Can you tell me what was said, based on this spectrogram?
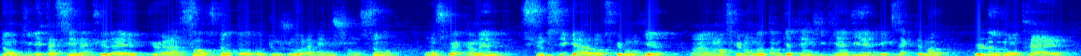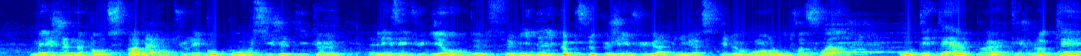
Donc il est assez naturel qu'à force d'entendre toujours la même chanson, on soit quand même sur ses gardes lorsque l'on hein, lorsque l'on entend quelqu'un qui vient dire exactement le contraire. Mais je ne pense pas m'aventurer beaucoup si je dis que les étudiants de ce midi, comme ceux que j'ai vus à l'université de Rouen l'autre fois, ont été un peu interloqués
